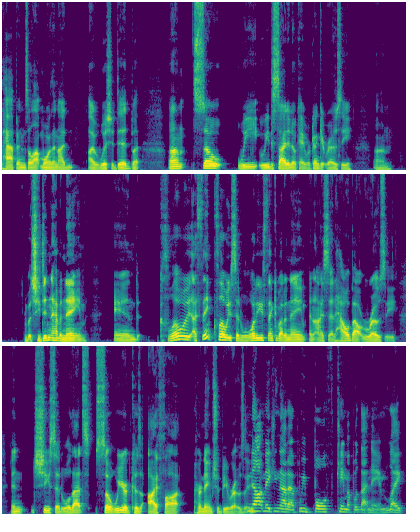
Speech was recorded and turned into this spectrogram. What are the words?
happens a lot more than I I wish it did, but um, so we we decided okay, we're gonna get Rosie, um, but she didn't have a name, and Chloe, I think Chloe said, "Well, what do you think about a name?" And I said, "How about Rosie?" And she said, "Well, that's so weird because I thought her name should be Rosie." Not making that up. We both came up with that name. Like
